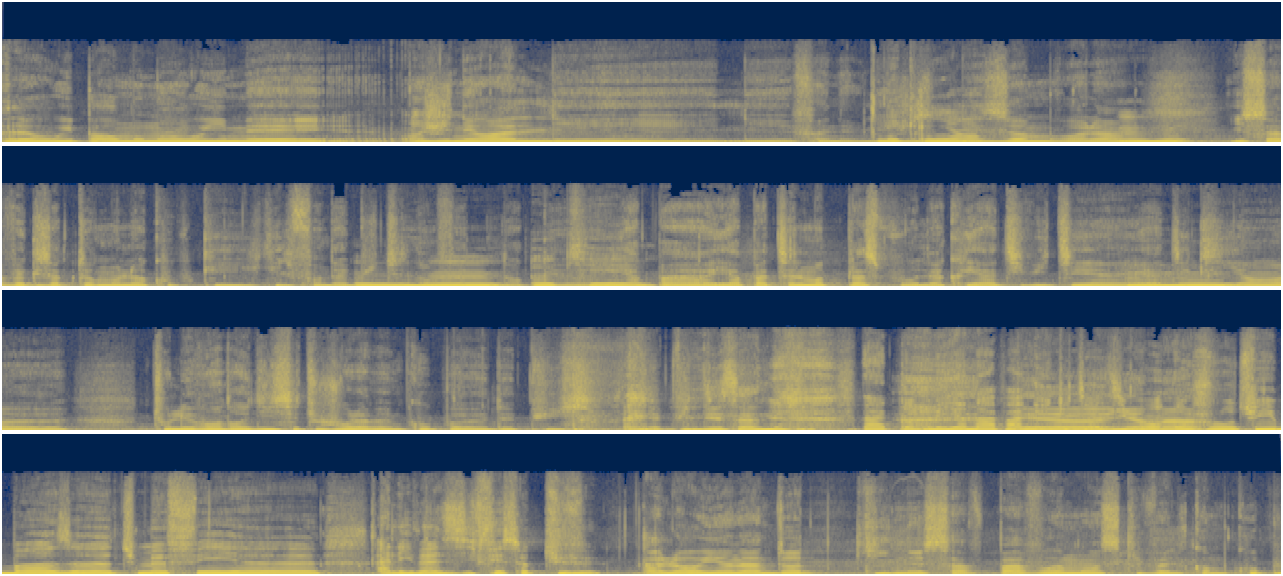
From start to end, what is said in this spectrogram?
Alors oui, par moment oui, mais en général les les, enfin, les, clients, les hommes voilà, mhm. ils savent exactement la coupe qu'ils font d'habitude en fait. Mhm, Donc il n'y euh, a pas il y a pas tellement de place pour la créativité. Hein. Il y a des mhm. clients euh, tous les vendredis c'est toujours la même coupe euh, depuis depuis des années. D'accord, mais il y en a pas qui te dit bon aujourd'hui Boz tu me fais allez vas-y fais ce que tu veux. Alors il y en a d'autres qui ne savent pas vraiment ce qu'ils veulent comme coupe.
